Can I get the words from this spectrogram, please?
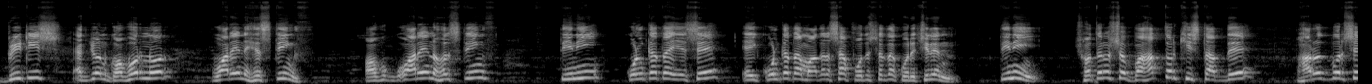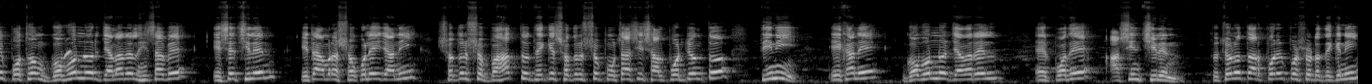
ব্রিটিশ একজন governor Warren Hastings. Warren Hastings তিনি কলকাতায় এসে এই কলকাতা মাদ্রাসা প্রতিষ্ঠাতা করেছিলেন। তিনি সতেরোশো বাহাত্তর খ্রিস্টাব্দে ভারতবর্ষে প্রথম গভর্নর জেনারেল হিসাবে এসেছিলেন। এটা আমরা সকলেই জানি। সতেরোশো বাহাত্তর থেকে সতেরোশো পঁচাশি সাল পর্যন্ত তিনি এখানে গভর্নর জেনারেল এর পদে আসীন ছিলেন। তো চলো তারপরের প্রশ্নটা দেখে নিই।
